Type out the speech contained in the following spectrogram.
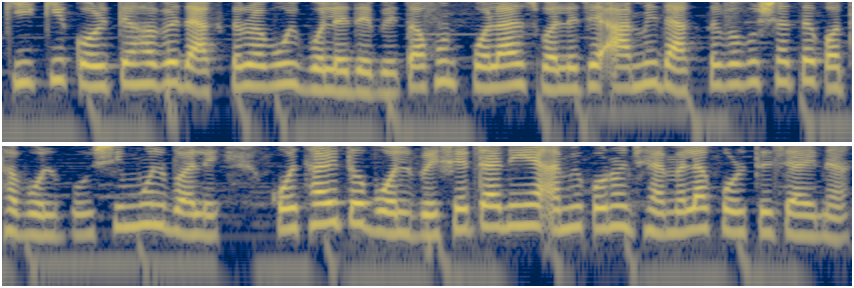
কি কি করতে হবে ডাক্তারবাবুই বলে দেবে। তখন পলাশ বলে যে, আমি ডাক্তারবাবুর সাথে কথা বলব। শিমুল বলে, কোথায় তো বলবে? সেটা নিয়ে আমি কোনো ঝামেলা করতে চাই না।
